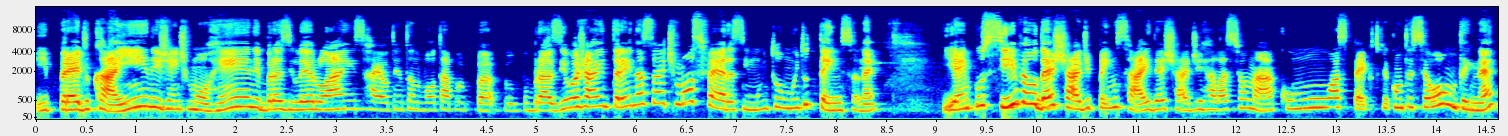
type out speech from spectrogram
e prédio caindo, e gente morrendo, e brasileiro lá em Israel tentando voltar para o Brasil, eu já entrei nessa atmosfera, assim, muito, muito tensa, né? E é impossível deixar de pensar e deixar de relacionar com o aspecto que aconteceu ontem, né?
